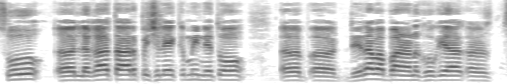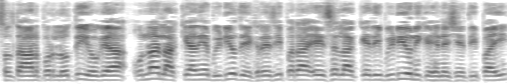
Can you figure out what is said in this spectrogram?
ਸੋ ਲਗਾਤਾਰ ਪਿਛਲੇ 1 ਮਹੀਨੇ ਤੋਂ ਡੇਰਾ ਬਾਬਾ ਨਾਨਕ ਹੋ ਗਿਆ ਸੁਲਤਾਨਪੁਰ ਲੋਧੀ ਹੋ ਗਿਆ, ਉਹਨਾਂ ਇਲਾਕਿਆਂ ਦੀਆਂ ਵੀਡੀਓ ਦੇਖ ਰਹੇ ਸੀ, ਪਰ ਇਸ ਇਲਾਕੇ ਦੀ ਵੀਡੀਓ ਨਹੀਂ ਕਿਸੇ ਨੇ ਛੇਤੀ ਪਾਈ।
